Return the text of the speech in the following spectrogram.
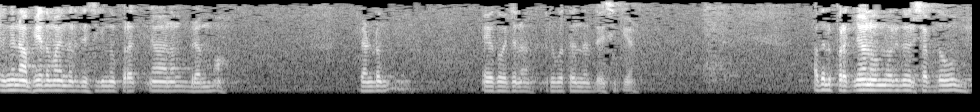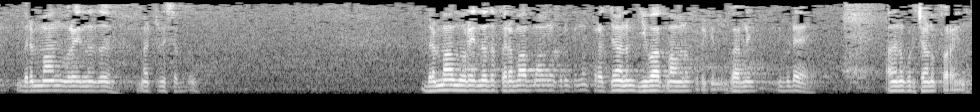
എങ്ങനെ അഭേദമായി നിർദ്ദേശിക്കുന്നു? പ്രജ്ഞാനം ബ്രഹ്മ. രണ്ടും ഏകവചന രൂപത്തെ നിർദ്ദേശിക്കുകയാണ്. അതിൽ പ്രജ്ഞാനം എന്ന് പറയുന്ന ഒരു ശബ്ദവും ബ്രഹ്മ എന്ന് പറയുന്നത് മറ്റൊരു ശബ്ദവും. ബ്രഹ്മ എന്ന് പറയുന്നത് പരമാത്മാവിനെ കുറിക്കുന്നു പ്രജ്ഞാനം ജീവാത്മാവിനെ കുറിക്കുന്നു. കാരണം ഇവിടെ അതിനെക്കുറിച്ചാണ് പറയുന്നത്.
